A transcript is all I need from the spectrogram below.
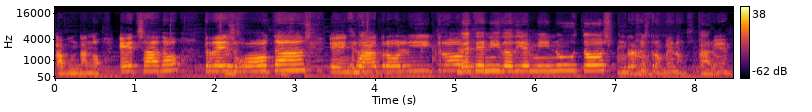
apuntando, he echado tres gotas en cuatro litros. Lo he tenido 10 minutos. Un registro menos. También.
